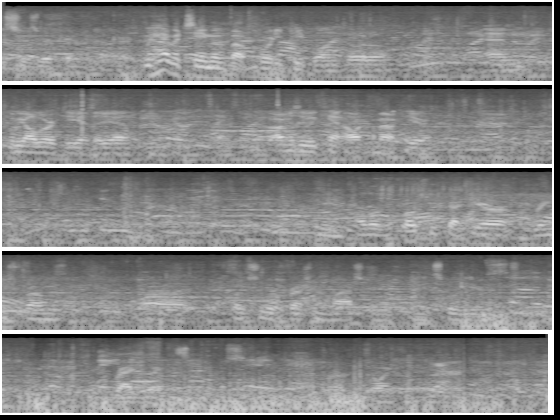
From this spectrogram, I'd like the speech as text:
this year's working on. Okay. we have a team of about 40 people in total, and we all work together. Yeah. Obviously, we can't all come out here. I mean, although the folks we've got here range from uh, folks who were freshmen last year in the school year to graduating seniors. We're going from here. Who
